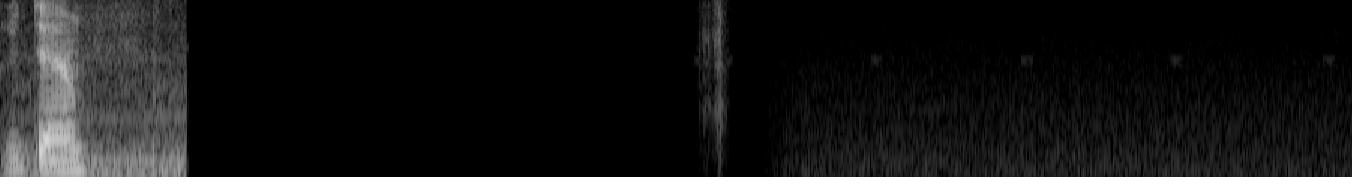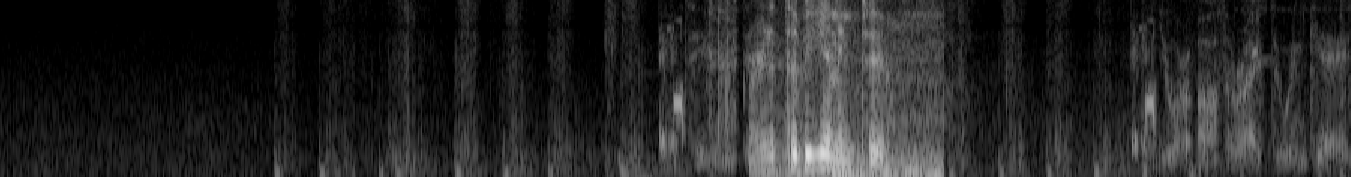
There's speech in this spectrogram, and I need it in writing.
Put it down. Right at the beginning, too. you are authorized to engage.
